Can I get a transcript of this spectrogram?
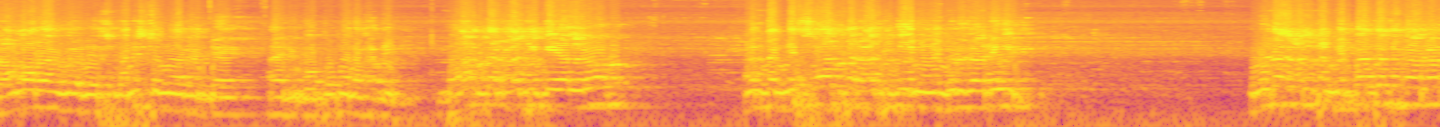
రామారావు గారిని స్మరిస్తున్నారంటే ఆయన గొప్పతనం అది భారత రాజకీయాల్లో అంత నిస్వార్థ రాజకీయ నాయకుడు కానీ అంత నిబద్ధతగాను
